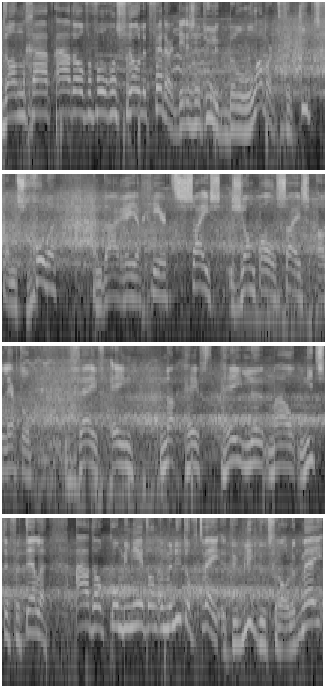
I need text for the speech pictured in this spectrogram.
Dan gaat ADO vervolgens vrolijk verder. Dit is natuurlijk belabberd gekiept van Scholle. En daar reageert Sijs, Jean-Paul Sijs, alert op 5-1. NAC heeft helemaal niets te vertellen. ADO combineert dan een minuut of twee. Het publiek doet vrolijk mee.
